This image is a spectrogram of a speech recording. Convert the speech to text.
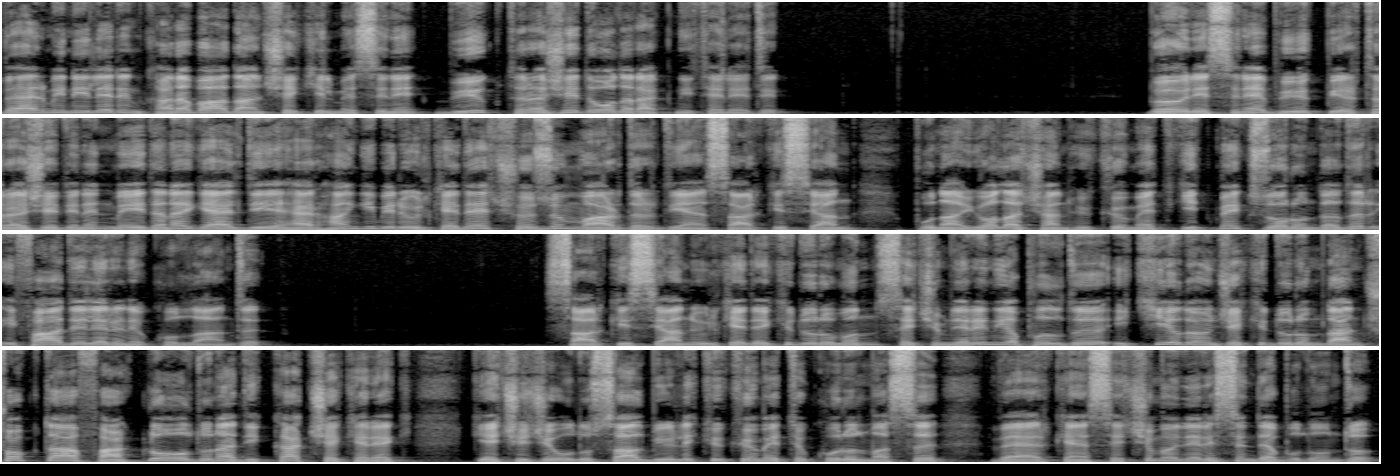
ve Ermenilerin Karabağ'dan çekilmesini büyük trajedi olarak niteledi. Böylesine büyük bir trajedinin meydana geldiği herhangi bir ülkede çözüm vardır diyen Sarkisyan, buna yol açan hükümet gitmek zorundadır ifadelerini kullandı. Sarkisyan, ülkedeki durumun seçimlerin yapıldığı iki yıl önceki durumdan çok daha farklı olduğuna dikkat çekerek geçici ulusal birlik hükümeti kurulması ve erken seçim önerisinde bulundu.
